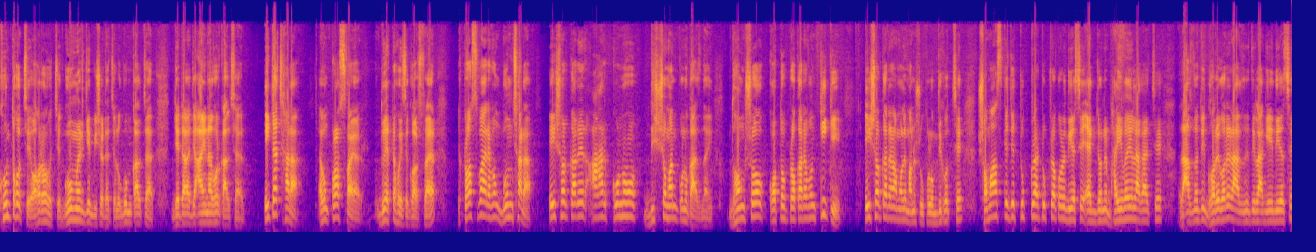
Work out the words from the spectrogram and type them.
খুন তো হচ্ছে, অহরহ হচ্ছে, গুমের যে বিষয়টা ছিল, গুম কালচার যেটা যে আয়নাঘর কালচার এইটা ছাড়া এবং ক্রস ফায়ার দু একটা হয়েছে ক্রস ফায়ার ক্রস ফায়ার এবং গুম ছাড়া এই সরকারের আর কোনো দৃশ্যমান কোনো কাজ নাই। ধ্বংস কত প্রকার এবং কি কি, এই সরকারের আমলে মানুষ উপলব্ধি করছে। সমাজকে যে টুকরা টুকরা করে দিয়েছে, একজনের ভাই ভাই লাগাচ্ছে, রাজনৈতিক ঘরে ঘরে রাজনীতি লাগিয়ে দিয়েছে,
